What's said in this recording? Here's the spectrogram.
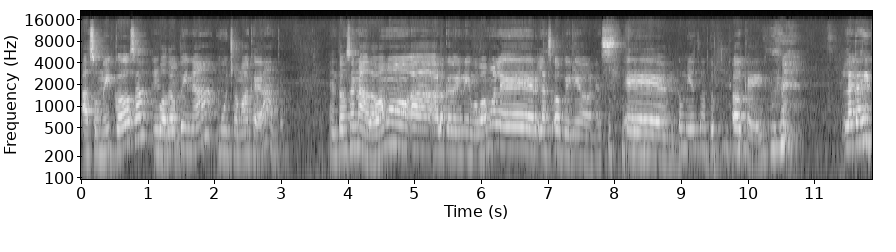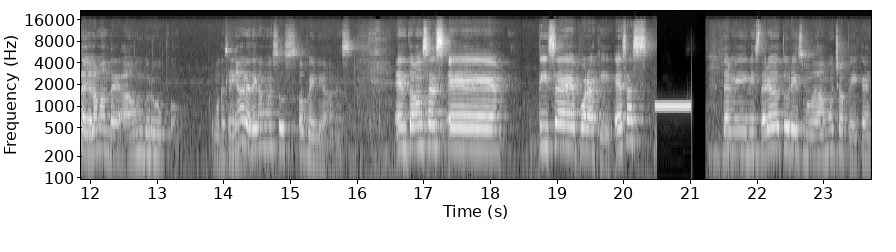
asumir cosas, poder opinar mucho más que antes. Entonces, nada, vamos a, lo que vinimos. Vamos a leer las opiniones. Eh, Comienza tú. Ok. La cajita yo la mandé a un grupo. Como que, señores, díganme sus opiniones. Entonces, eh, dice por aquí, esas del Ministerio de Turismo me dan mucho pique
